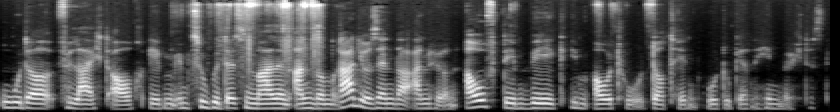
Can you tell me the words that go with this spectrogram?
oder vielleicht auch eben im Zuge dessen mal einen anderen Radiosender anhören auf dem Weg im Auto dorthin, wo du gerne hin möchtest.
